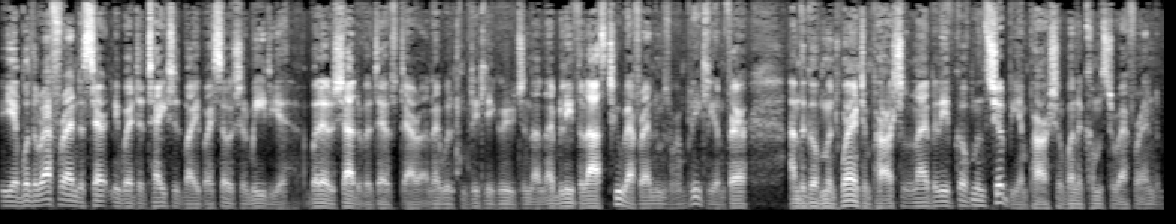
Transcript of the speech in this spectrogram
Yeah, well, the referenda certainly were dictated by, by social media, without a shadow of a doubt, Dara, and I would completely agree with you on that. And I believe the last two referendums were completely unfair, and the government weren't impartial, and I believe governments should be impartial when it comes to referendum.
